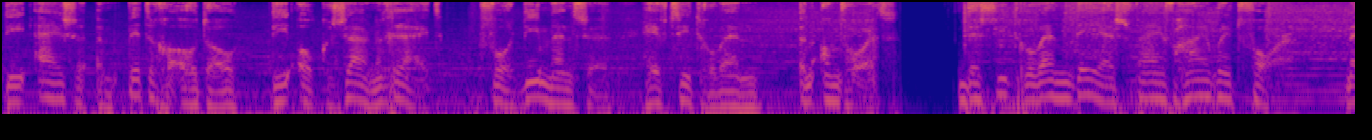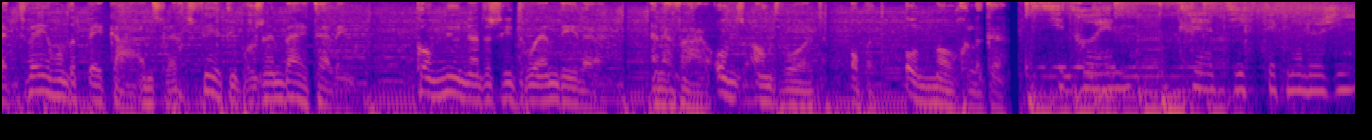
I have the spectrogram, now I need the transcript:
Die eisen een pittige auto die ook zuinig rijdt. Voor die mensen heeft Citroën een antwoord. De Citroën DS5 Hybrid 4. Met 200 pk en slechts 14% bijtelling. Kom nu naar de Citroën dealer en ervaar ons antwoord op het onmogelijke. Citroën. Creatieve technologie.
